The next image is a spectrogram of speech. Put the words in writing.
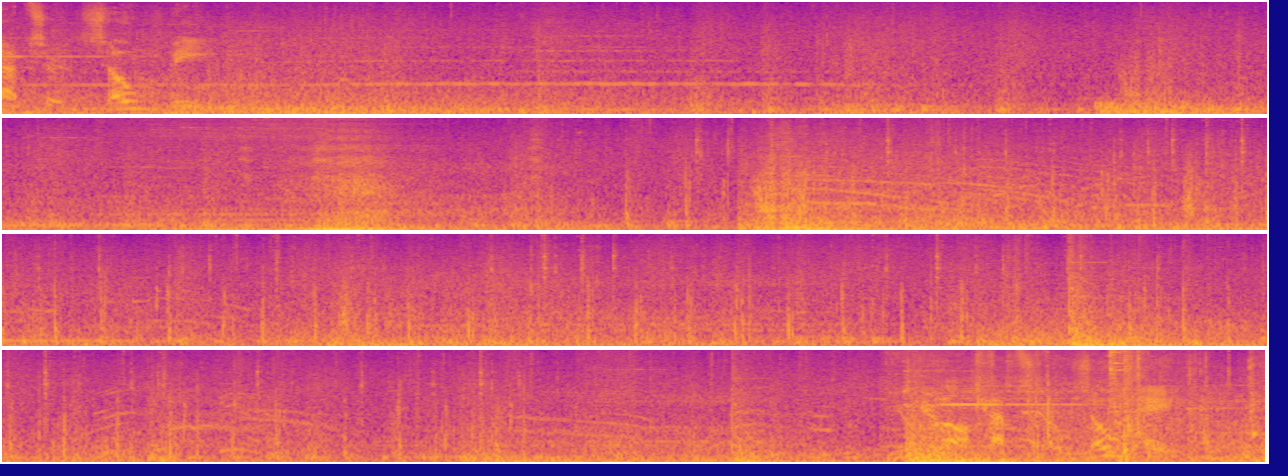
captured Zone B. You Zone A.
